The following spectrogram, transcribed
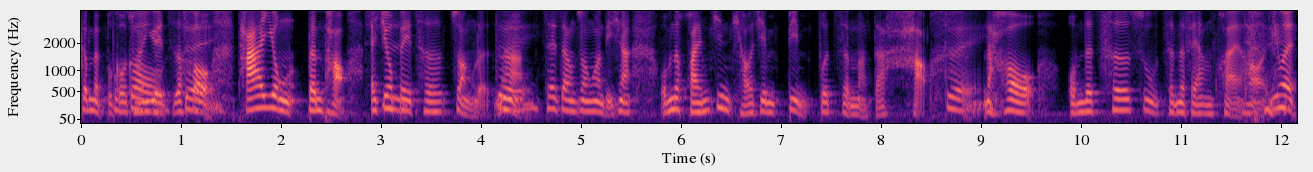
根本不够穿越之后，他用奔跑，哎，就被车撞了。那在这样状况底下，我们的环境条件并不怎么的好。对，然后我们的车速真的非常快哈，因为。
